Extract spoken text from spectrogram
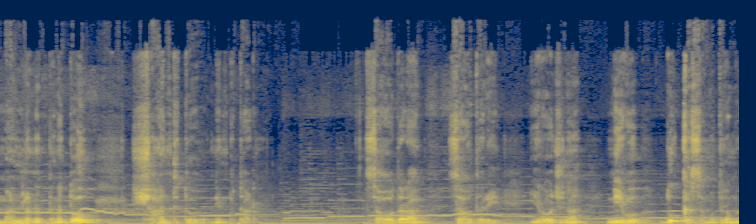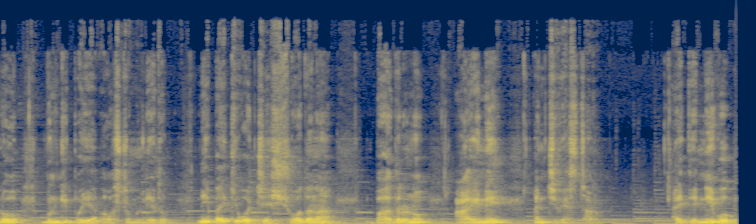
మనలను తనతో శాంతితో నింపుతాడు. సహోదర సహోదరి ఈ రోజున నీవు దుఃఖ సముద్రంలో మునిగిపోయే అవసరం లేదు. నీపైకి వచ్చే శోధన బాధలను ఆయనే అంచివేస్తాడు అయితే నీవు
